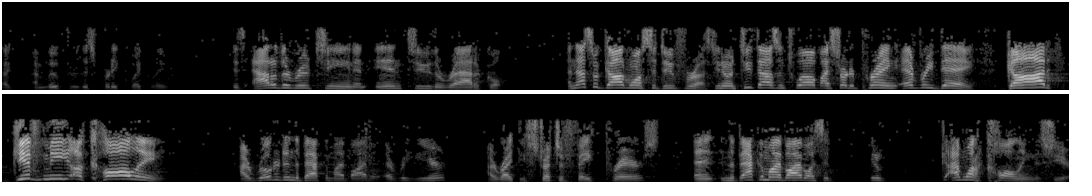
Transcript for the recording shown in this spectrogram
I, I moved through this pretty quickly, is out of the routine and into the radical. And that's what God wants to do for us. You know, in 2012, I started praying every day God, give me a calling. I wrote it in the back of my Bible. Every year, I write these stretch of faith prayers. And in the back of my Bible, I said, you know, I want a calling this year.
